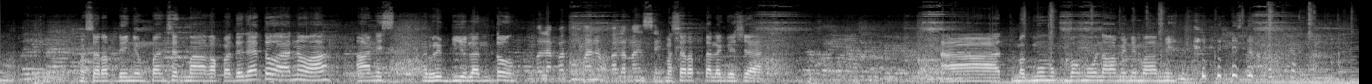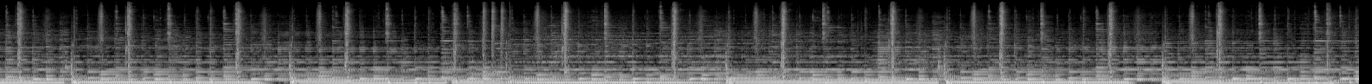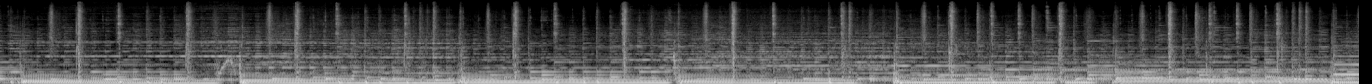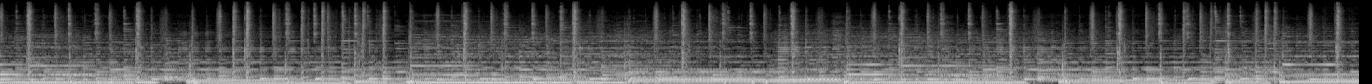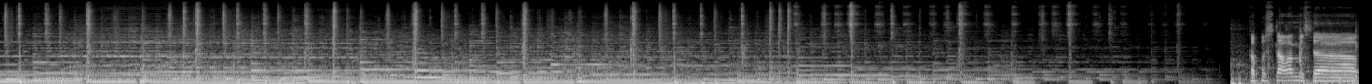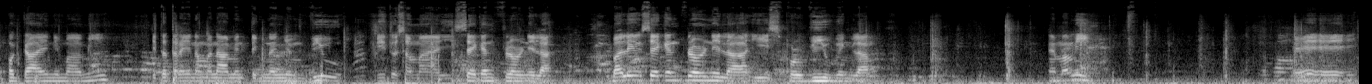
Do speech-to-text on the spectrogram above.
Masarap din yung pansit mga kapatid. Ito ano ah, honest review lang to. Wala pa tong ano, kalamansi. Masarap talaga siya. At magmumukbang muna kami ni Mami. Na kami sa pagkain ni Mami. Itatry naman namin tignan yung view dito sa may second floor nila. Bali yung second floor nila is for viewing lang. Eh Mami. Hey.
